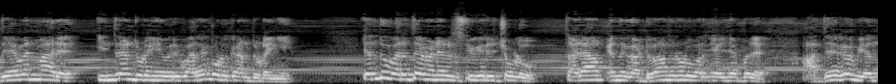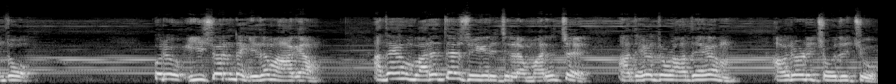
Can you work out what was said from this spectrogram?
ദേവന്മാര് ഇന്ദ്രൻ തുടങ്ങിയ ഒരു വരം കൊടുക്കാൻ തുടങ്ങി. എന്തു വരത്തെ വേണേൽ സ്വീകരിച്ചോളൂ തരാം എന്ന് കഡ്വാങ്കനോട് പറഞ്ഞു കഴിഞ്ഞപ്പോൾ അദ്ദേഹം എന്തോ ഒരു ഈശ്വരന്റെ ഹിതമാകാം. അദ്ദേഹം വരത്തെ സ്വീകരിച്ചില്ല മറിച്ച് അദ്ദേഹത്തോട് അദ്ദേഹം അവരോട് ചോദിച്ചു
